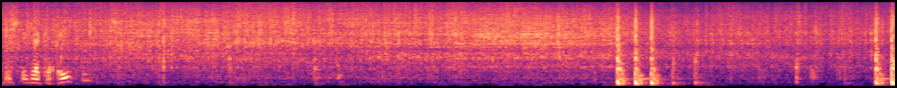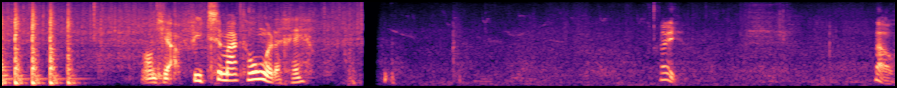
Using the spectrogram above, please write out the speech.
Dan ik lekker eten. Want ja, fietsen maakt hongerig, hè? Hey. Nou,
